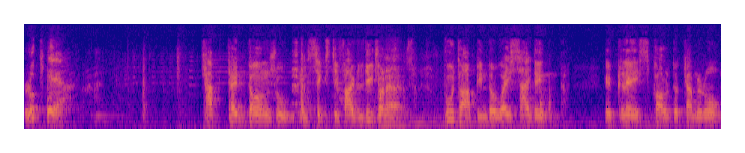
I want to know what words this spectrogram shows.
Look here. Captain Danjou and 65 legionnaires put up in the wayside inn, a place called the Camerone,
